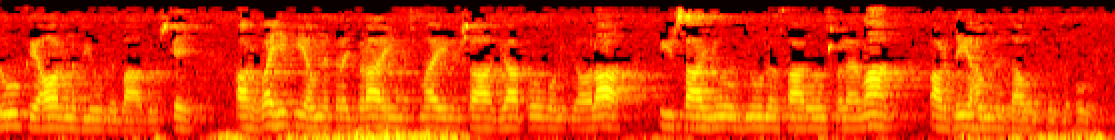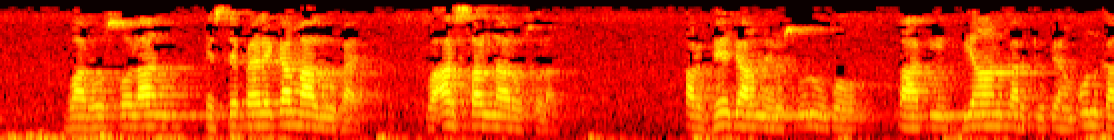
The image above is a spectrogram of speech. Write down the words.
لو کے اور نبیوں کے بعد اس کے، اور وہی کی ہم نے طرح ابراہیم، اسماعیل اشاق یعقوب، ان کی اولاد، عیسیٰ، یوب یون فارون سلیمان، اور دی ہم نے داؤد کو ظہور۔ وہ رسولان اس سے پہلے کیا معذوف ہے؟ وہ ارسل نہ رسولان اور بھیجا ہم نے رسولوں کو تاکہ بیان کر چکے ہم ان کا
